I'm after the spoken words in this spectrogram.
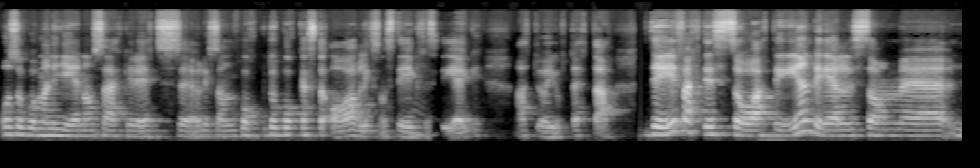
Och så går man igenom säkerhets, liksom, då bockas det av liksom steg Mm. för steg att du har gjort detta. Det är faktiskt så att det är en del som eh,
